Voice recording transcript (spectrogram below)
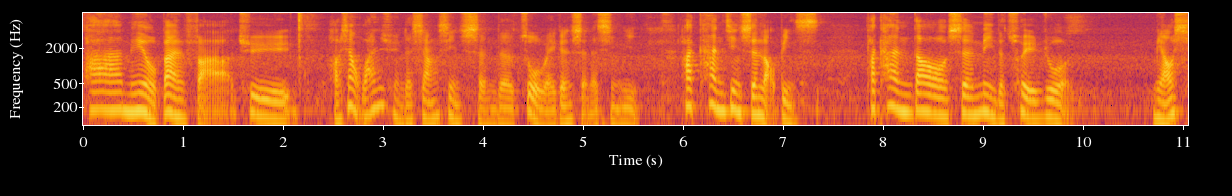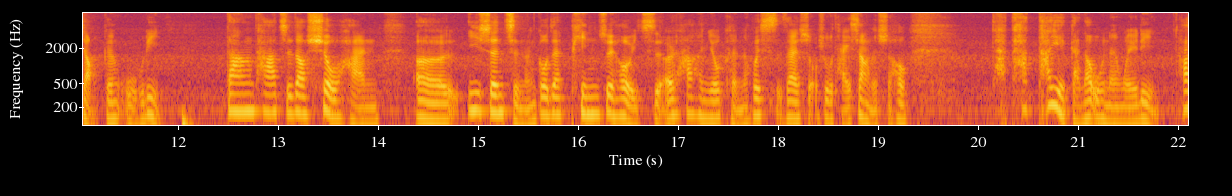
他没有办法去，好像完全的相信神的作为跟神的心意。他看尽生老病死，他看到生命的脆弱、渺小跟无力。当他知道秀涵，呃，医生只能够再拼最后一次，而他很有可能会死在手术台上的时候，他他他也感到无能为力。他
